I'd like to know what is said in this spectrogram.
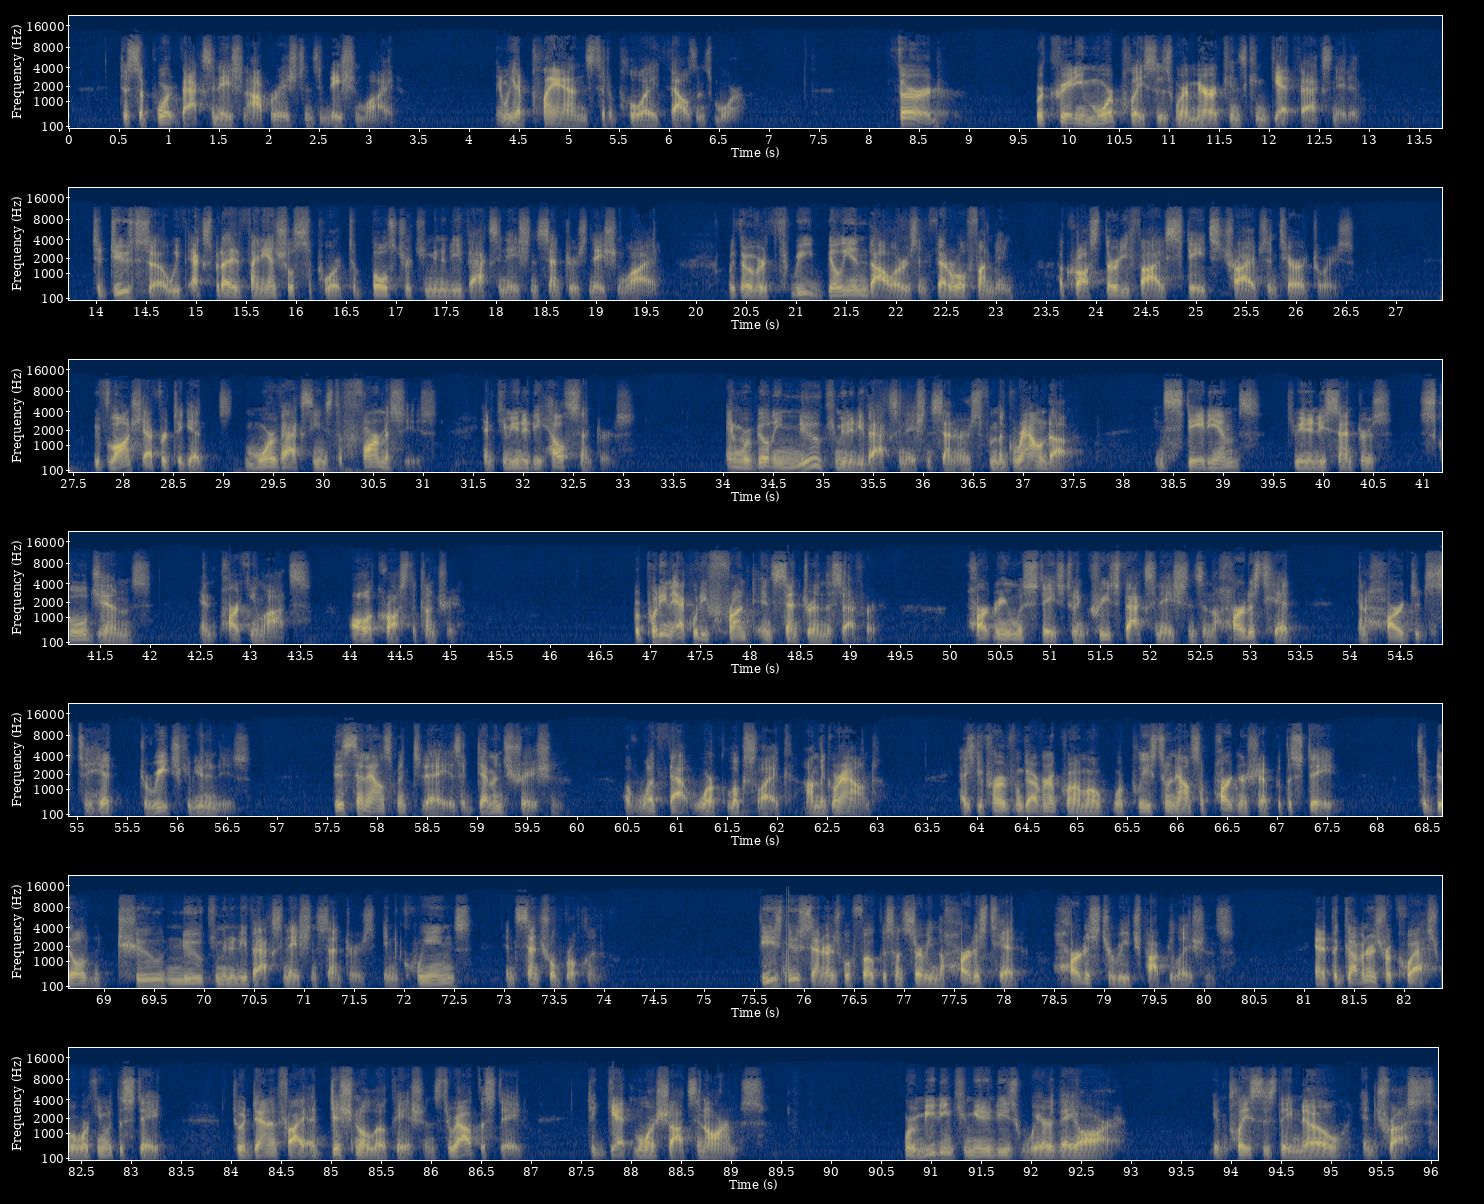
to support vaccination operations nationwide. And we have plans to deploy thousands more. Third, we're creating more places where Americans can get vaccinated. To do so, we've expedited financial support to bolster community vaccination centers nationwide, with over $3 billion in federal funding across 35 states, tribes, and territories. We've launched effort to get more vaccines to pharmacies and community health centers. And we're building new community vaccination centers from the ground up in stadiums, community centers, school gyms, and parking lots all across the country. We're putting equity front and center in this effort, partnering with states to increase vaccinations in the hardest hit and hard to, to hit to reach communities. This announcement today is a demonstration of what that work looks like on the ground. As you've heard from Governor Cuomo, we're pleased to announce a partnership with the state to build two new community vaccination centers in Queens and central Brooklyn. These new centers will focus on serving the hardest hit, hardest to reach populations. And at the governor's request, we're working with the state to identify additional locations throughout the state to get more shots in arms. We're meeting communities where they are, in places they know and trust.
